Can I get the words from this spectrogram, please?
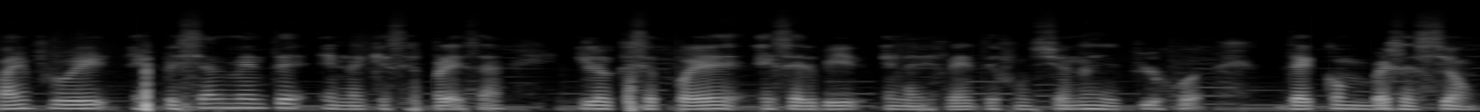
va a influir especialmente en la que se expresa y lo que se puede servir en las diferentes funciones del flujo de conversación,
